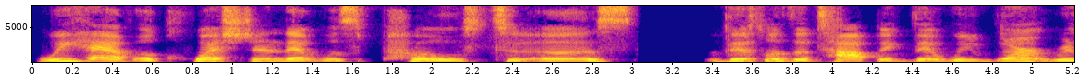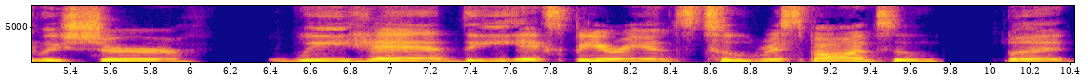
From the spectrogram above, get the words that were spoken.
we have a question that was posed to us. This was a topic that we weren't really sure we had the experience to respond to, but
